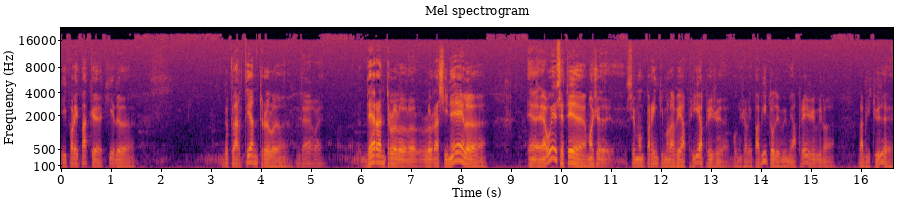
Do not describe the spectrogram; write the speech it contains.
il ne fallait pas qu'il y ait de, de clarté entre le, d'air, ouais. d'air entre le, le- le racinet et le. Et, oui, c'était. Moi, je- c'est mon parrain qui me l'avait appris. Après, je bon, je l'ai pas vite au début, mais après, j'ai vu l'habitude. et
